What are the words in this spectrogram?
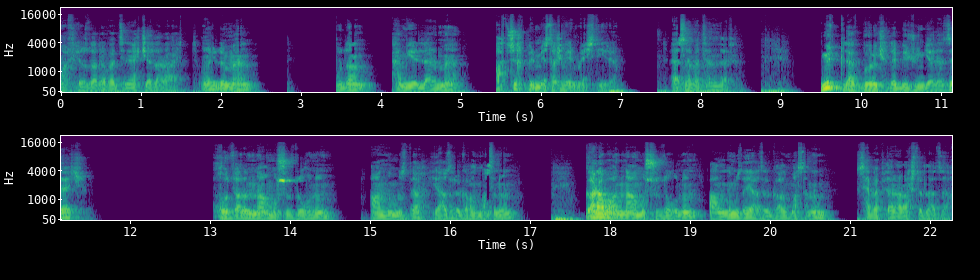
mafiyozlara və cinayətçilərə aiddir. Ona görə mən buradan həmyerlərimə açıq bir mesaj vermək istəyirəm. Əslən vətənlər, mütləq bu ölkədə bir gün gələcək, Xocalın namussuzluğunun alnımızda yazılı qalmasının, Qarabağ namussuzluğunun alnımızda yazılı qalmasının səbəbləri araşdırılacaq.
